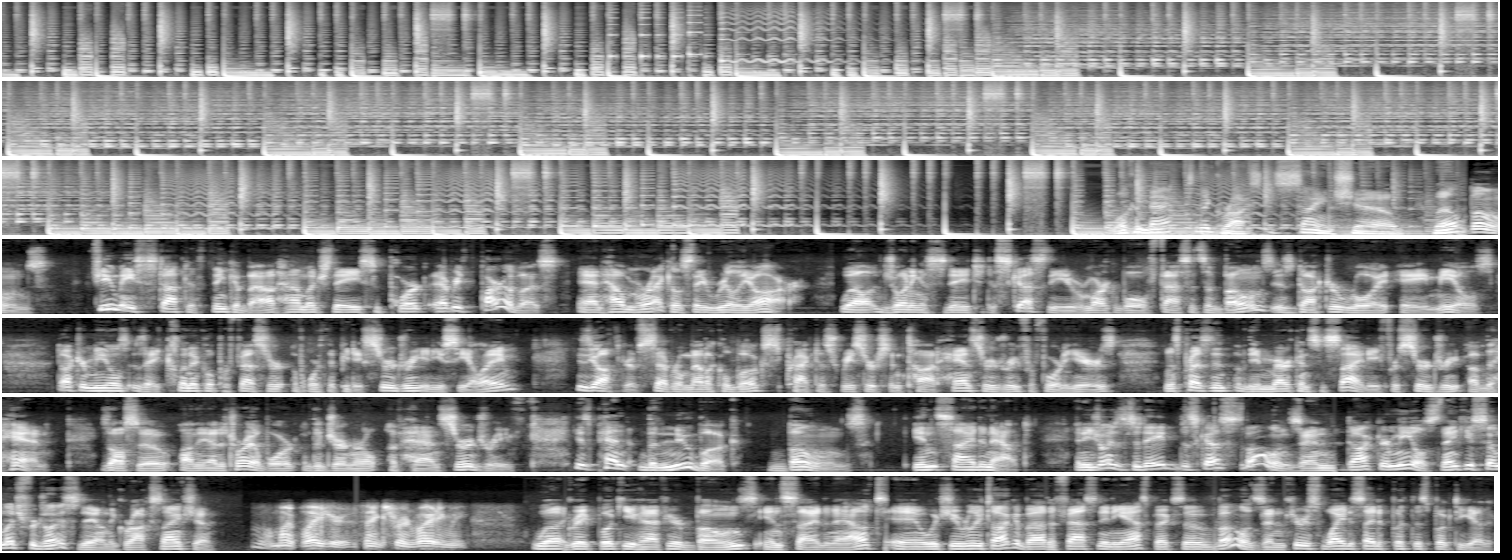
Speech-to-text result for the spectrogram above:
The Groks Science Show. Well, bones. Few may stop to think about how much they support every part of us and how miraculous they really are. Well, joining us today to discuss the remarkable facets of bones is Dr. Roy A. Meals. Dr. Meals is a clinical professor of orthopedic surgery at UCLA. He's the author of several medical books, practiced research and taught hand surgery for 40 years, and is president of the American Society for Surgery of the Hand. He's also on the editorial board of the Journal of Hand Surgery. He has penned the new book, Bones, Inside and Out. And he joins us today to discuss bones. And Dr. Meals, thank you so much for joining us today on the Grok Science Show. Well, my pleasure. Thanks for inviting me. Well, great book you have here, Bones, Inside and Out, in which you really talk about the fascinating aspects of bones. And I'm curious why you decided to put this book together.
